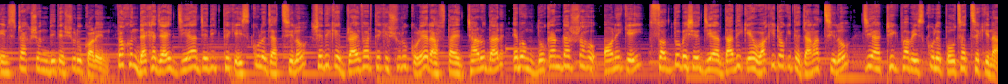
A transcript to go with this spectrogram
ইনস্ট্রাকশন দিতে শুরু করেন। তখন দেখা যায় জিয়া যেদিক থেকে স্কুলে যাচ্ছিল, সেদিকে ড্রাইভার থেকে শুরু করে রাস্তায় ঝাড়ুদার এবং দোকানদার সহ অনেকেই সদ্যবেশে জিয়ার দাদিকে ওয়াকিটকিতে জানাচ্ছিল জিয়া ঠিকভাবে স্কুলে পৌঁছাচ্ছে কিনা।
